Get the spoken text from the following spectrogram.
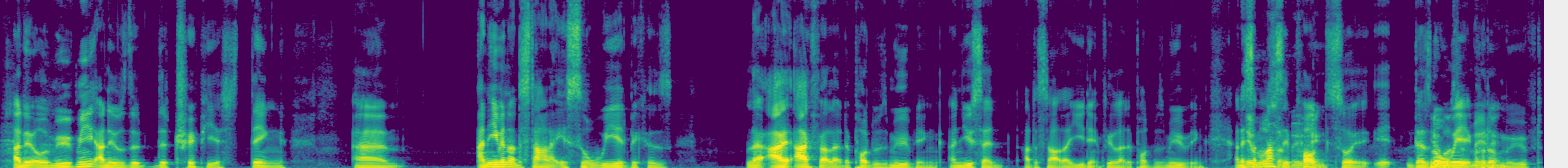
and it'll move me, and it was the the trippiest thing. Um, and even at the start, like it's so weird because, like I I felt like the pod was moving, and you said at the start that you didn't feel like the pod was moving, and it's It a massive moving. pod, so it, it there's It no way it could have moved.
